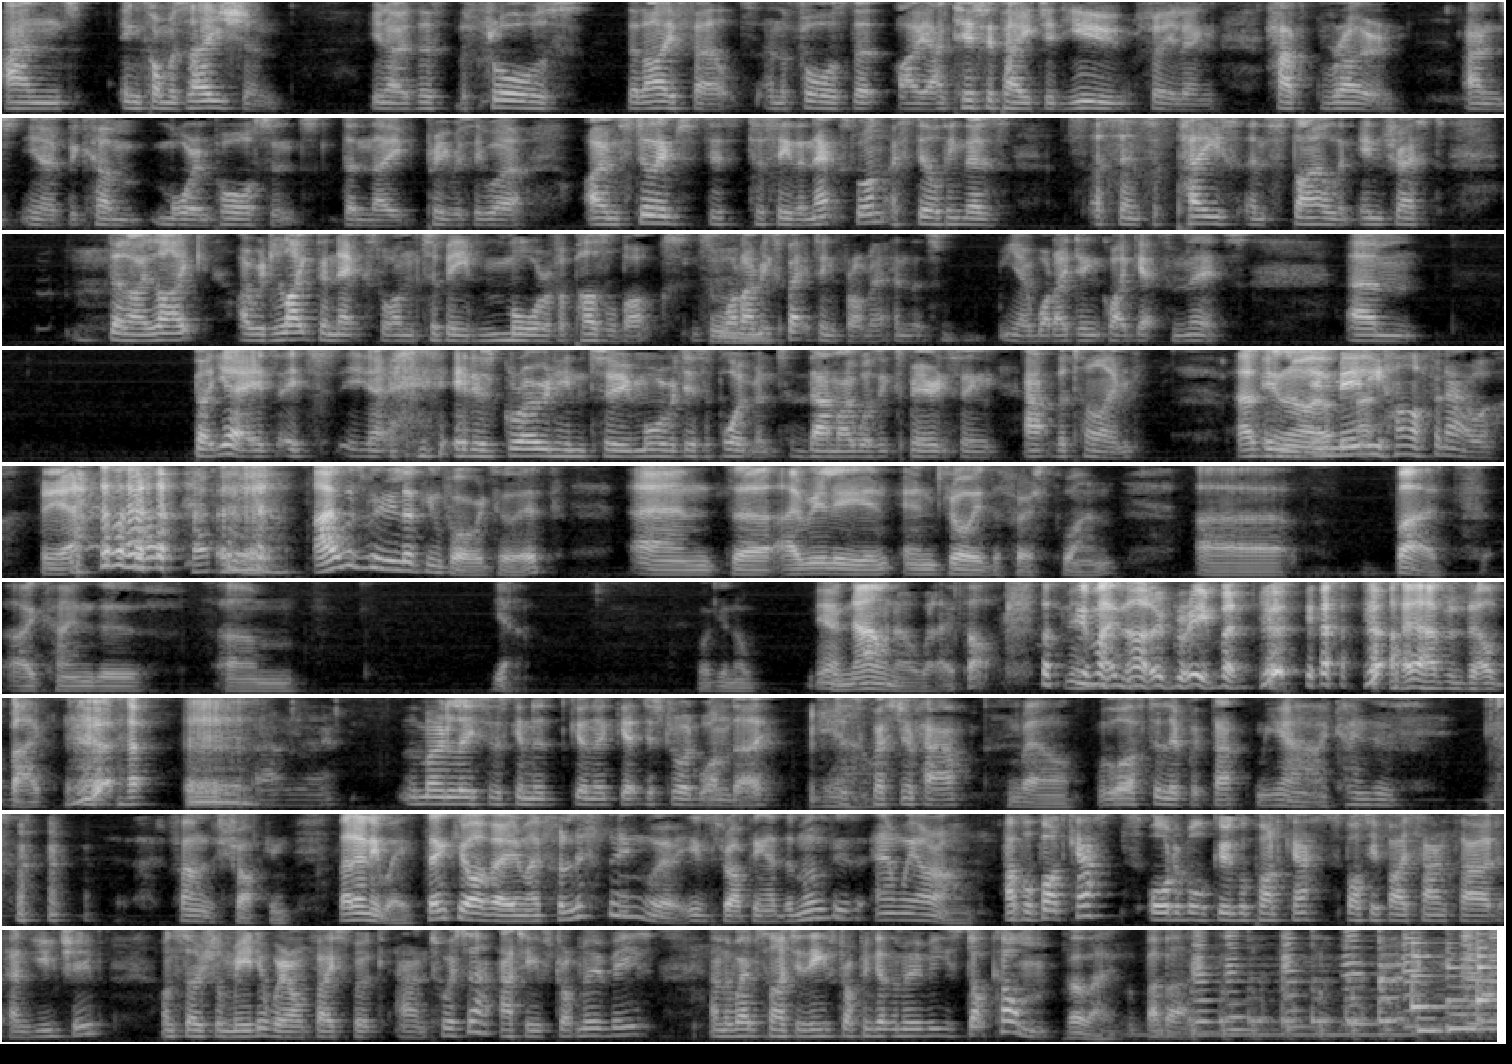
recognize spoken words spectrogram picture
and in conversation, you know, the the flaws that I felt and the flaws that I anticipated you feeling have grown and you know become more important than they previously were. I'm still interested to see the next one. I still think there's a sense of pace and style and interest that I like. I would like the next one to be more of a puzzle box. It's what I'm expecting from it, and that's you know what I didn't quite get from this. Um, but yeah, it's it's you know it has grown into more of a disappointment than I was experiencing at the time As in, you know, in I- half an hour. Yeah. I was really looking forward to it. And uh, I really en- enjoyed the first one. Uh, but I kind of, um. Well, you know, Yeah. you now know what I thought. So you might not agree, but I haven't held back. Uh, you know, the Mona Lisa is gonna gonna get destroyed one day. It's just a question of how. well, We'll have to live with that. yeah, I kind of found it shocking. But anyway, thank you all very much for listening. We're eavesdropping at the movies, and we are on. Apple Podcasts, Audible, Google Podcasts, Spotify, SoundCloud, and YouTube. On social media, we're on Facebook and Twitter at Eavesdrop Movies, and the website is eavesdroppingatthemovies.com. Bye bye. Bye bye.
